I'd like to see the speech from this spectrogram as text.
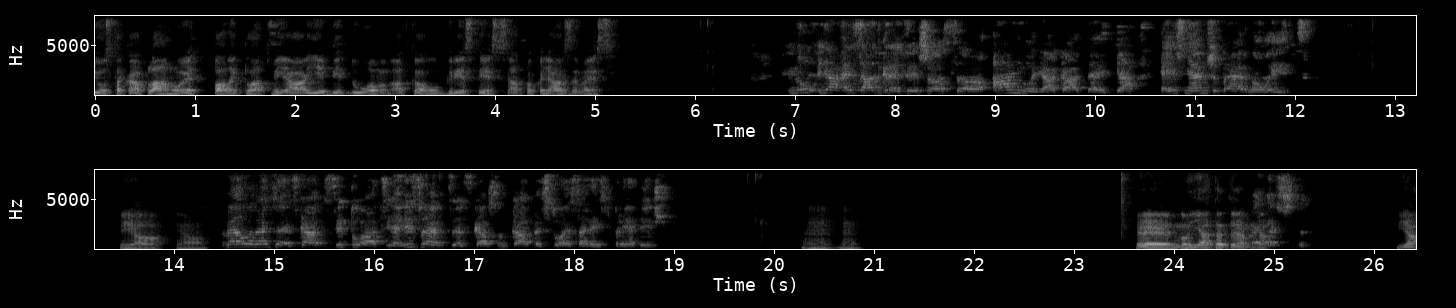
jūs tā kā plānojat palikt Latvijā, jeb ir doma atkal griezties atpakaļ ārzemēs? Nu, ja es atgriezīšos uh, Anglijā, kā teikt, ja, es ņemšu bērnu līdzi. Jā, jā. Vēl redzēs, kāda situācija izvērsies, kas un kā pēc to es arī spriedīšu. Mm -hmm. e, nu, jā, tad. Um. Jā.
